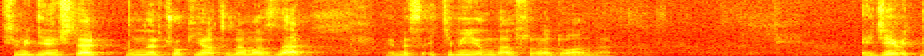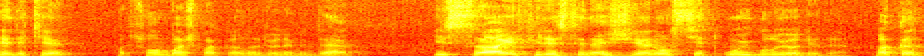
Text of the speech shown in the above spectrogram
Şimdi gençler bunları çok iyi hatırlamazlar. E mesela 2000 yılından sonra doğanlar. Ecevit dedi ki son başbakanlığı döneminde İsrail Filistin'e jenosit uyguluyor dedi. Bakın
